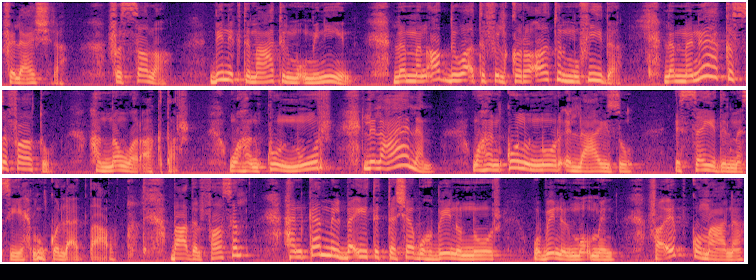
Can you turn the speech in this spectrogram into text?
في العشرة في الصلاة بين اجتماعات المؤمنين لما نقضي وقت في القراءات المفيدة لما نعكس صفاته هننور أكتر وهنكون نور للعالم وهنكون النور اللي عايزه السيد المسيح من كل أتباعه. بعد الفاصل هنكمل بقية التشابه بين النور وبين المؤمن فابقوا معنا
